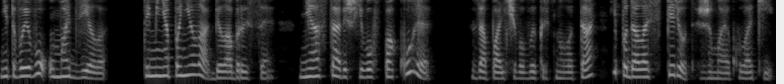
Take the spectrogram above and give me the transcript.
Не твоего ума дело. Ты меня поняла, белобрысая. Не оставишь его в покое?» Запальчиво выкрикнула та и подалась вперед, сжимая кулаки.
